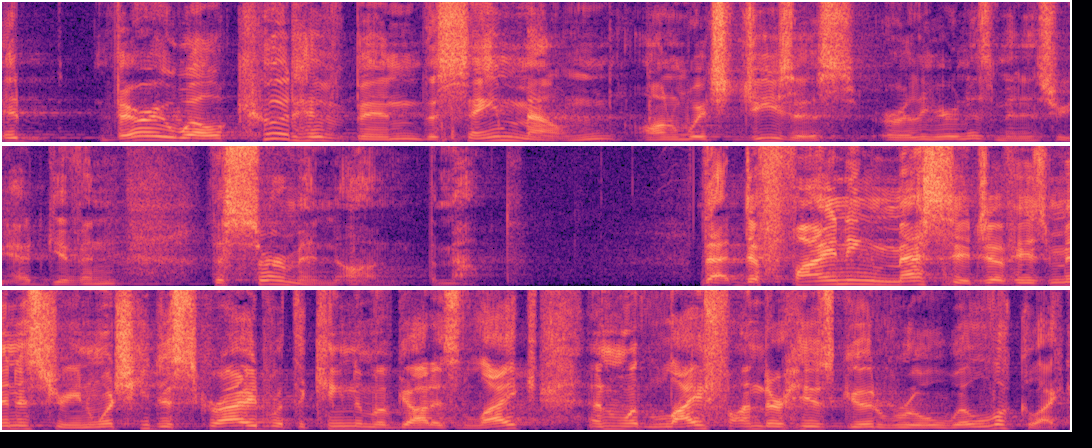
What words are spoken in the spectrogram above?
It very well could have been the same mountain on which Jesus, earlier in his ministry, had given the Sermon on the Mount that defining message of his ministry in which he described what the kingdom of God is like and what life under his good rule will look like.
